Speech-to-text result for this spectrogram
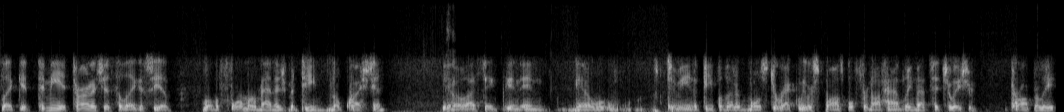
Like it to me, it tarnishes the legacy of well the former management team, no question. You know, I think in, in you know, to me, the people that are most directly responsible for not handling that situation properly,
